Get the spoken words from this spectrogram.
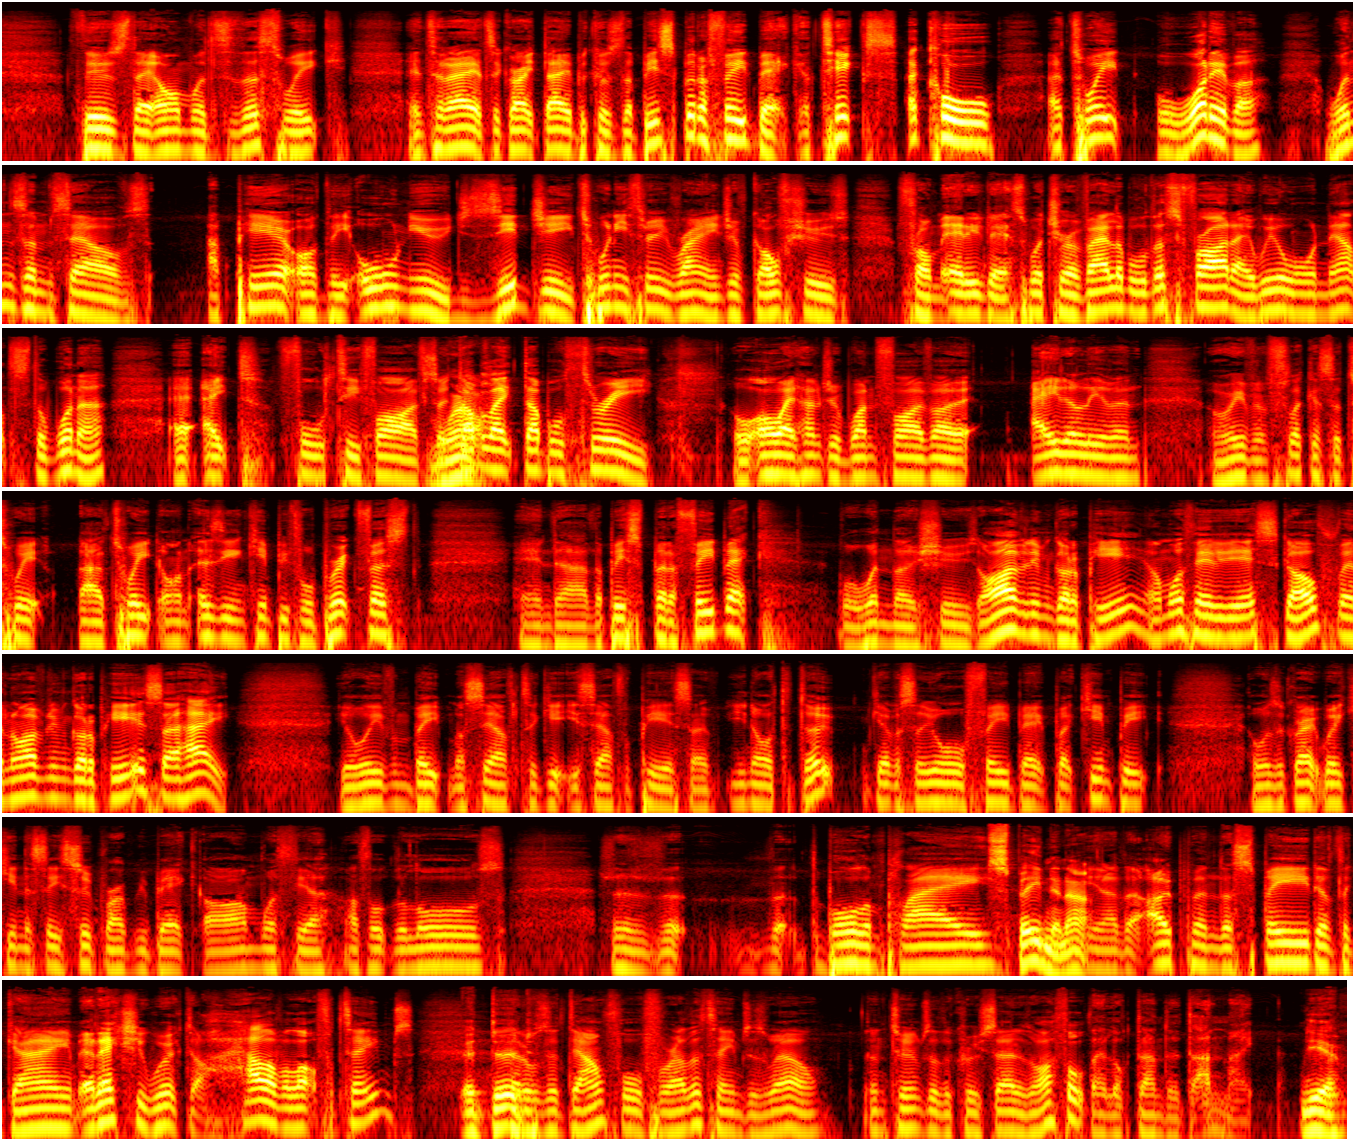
Thursday onwards this week. And today it's a great day because the best bit of feedback, a text, a call, a tweet, or whatever, wins themselves a pair of the all-new ZG23 range of golf shoes from Adidas, which are available this Friday. We will announce the winner at 8:45. So Wow. double eight double three or 0800 150 811 or even flick us a tweet uh, tweet on Izzy and Kempy for breakfast. And uh, the best bit of feedback will win those shoes. I haven't even got a pair. I'm with Adidas Golf, and I haven't even got a pair. So hey, you'll even beat myself to get yourself a pair. So you know what to do. Give us your feedback. But Kempy, it was a great weekend to see Super Rugby back. Oh, I'm with you. I thought the laws, the the the, the ball and play, Speeding it up. you know, the open, the speed of the game. It actually worked a hell of a lot for teams. It But did. it was a downfall for other teams as well. In terms of the Crusaders, I thought they looked underdone, mate. Yeah,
